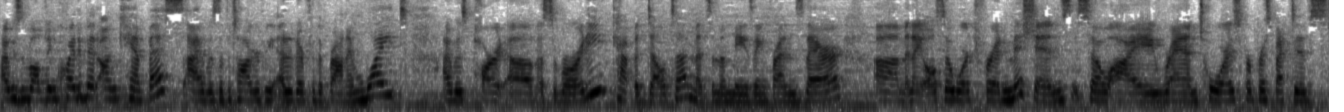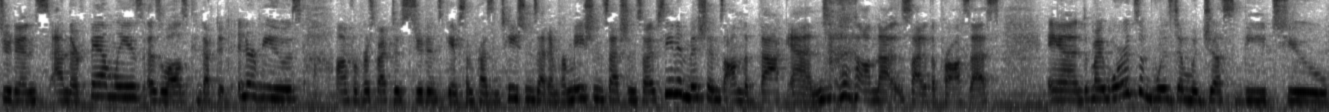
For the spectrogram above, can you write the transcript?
I was involved in quite a bit on campus. I was a photography editor for the Brown and White. I was part of a sorority, Kappa Delta, met some amazing friends there. Um, and I also worked for admissions, so I ran tours for prospective students and their families, as well as conducted interviews um, for prospective students, gave some presentations at information sessions. So I've seen admissions on the back end, on that side of the process. And my words of wisdom would just be to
